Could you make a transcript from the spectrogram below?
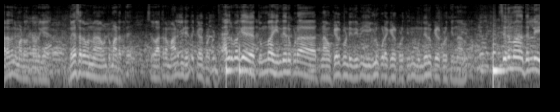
ಆರಾಧನೆ ಮಾಡುವಂಥವ್ರಿಗೆ ಬೇಸರವನ್ನು ಉಂಟು ಮಾಡುತ್ತೆ. ಸೊ ಆ ಥರ ಮಾಡಬೇಡಿ ಅಂತ ಕೇಳ್ಕೊಳ್ತೀನಿ. ಅದ್ರ ಬಗ್ಗೆ ತುಂಬ ಹಿಂದೆನೂ ಕೂಡ ನಾವು ಕೇಳ್ಕೊಂಡಿದ್ದೀವಿ. ಈಗಲೂ ಕೂಡ ಕೇಳ್ಕೊಳ್ತೀನಿ. ಮುಂದೆನೂ ಕೇಳ್ಕೊಳ್ತೀನಿ ನಾನು. ಸಿನಿಮಾದಲ್ಲಿ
